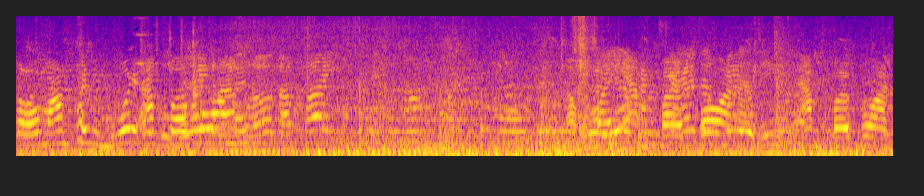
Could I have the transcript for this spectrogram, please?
កឡូមក21អាប់7ពាន់នេះ13អាប់7ពាន់នេះអាប់7ពាន់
